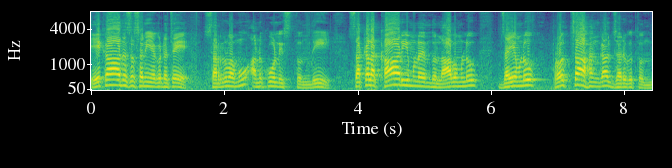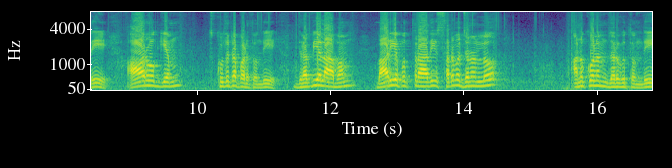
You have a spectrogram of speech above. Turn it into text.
ఏకాదశ శని ఒకటచే సర్వము అనుకూలిస్తుంది. సకల కార్యముల యందు లాభములు జయములు ప్రోత్సాహంగా జరుగుతుంది. ఆరోగ్యం కుదుట పడుతుంది. ద్రవ్య లాభం భార్యపుత్రాది సర్వజనుల్లో అనుకూలం జరుగుతుంది.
